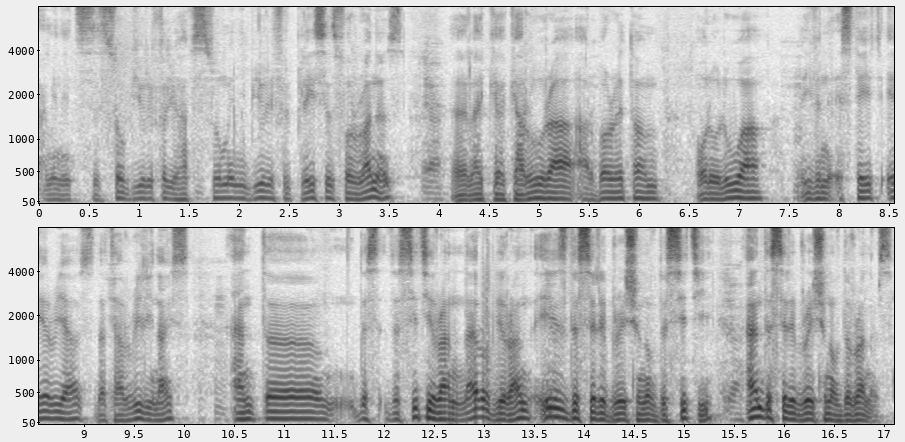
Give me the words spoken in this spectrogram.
Uh, I mean, it's uh, so beautiful. You have so many beautiful places for runners, Yeah. uh, like uh, Karura, Arboretum, Ololua, even estate areas that are really nice. And um the, the city run, Nairobi run, is the celebration of the city Yeah. and the celebration of the runners.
